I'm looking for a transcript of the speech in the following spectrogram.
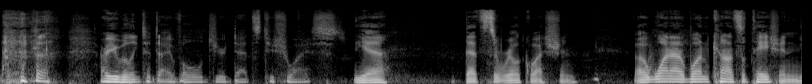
Are you willing to divulge your debts to Schweiss? Yeah, that's the real question. A one-on-one consultation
